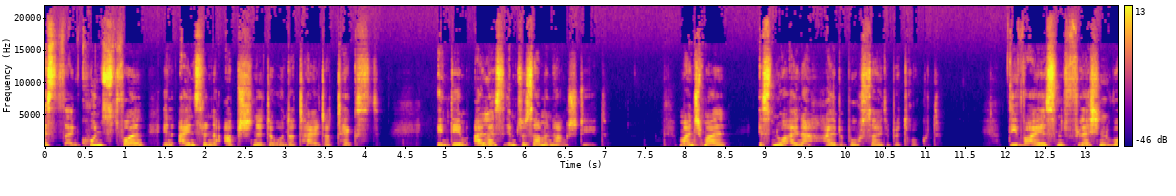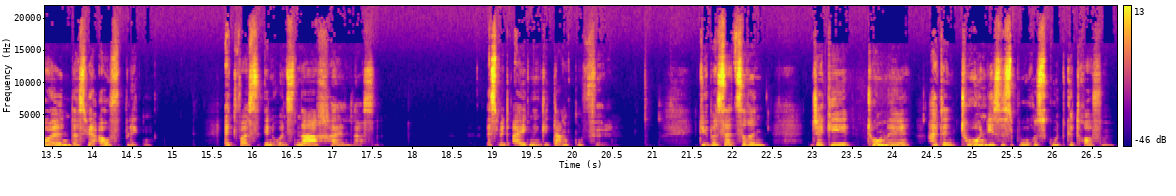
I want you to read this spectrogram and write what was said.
Es ist ein kunstvoll in einzelne Abschnitte unterteilter Text, in dem alles im Zusammenhang steht. Manchmal ist nur eine halbe Buchseite bedruckt. Die weißen Flächen wollen, dass wir aufblicken etwas in uns nachhallen lassen, es mit eigenen Gedanken füllen. Die Übersetzerin Jackie Tome hat den Ton dieses Buches gut getroffen,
